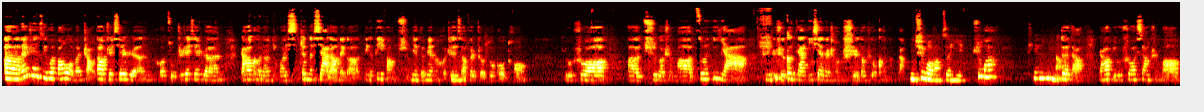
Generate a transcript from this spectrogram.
呃，agency 会帮我们找到这些人和组织这些人，然后可能你会真的下到那个那个地方去，面对面的和这些消费者做沟通。比如说，呃，去个什么遵义呀，甚至是更加低线的城市都是有可能的。你去过吗？遵义？去过啊，天哪！对的。然后比如说像什么，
